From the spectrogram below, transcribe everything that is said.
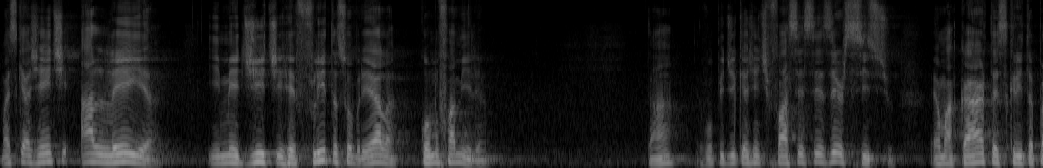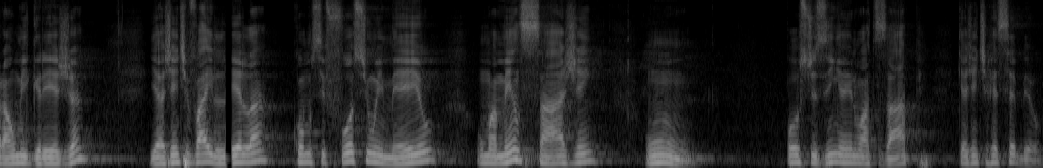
mas que a gente a leia e medite e reflita sobre ela como família. Tá? Eu vou pedir que a gente faça esse exercício. É uma carta escrita para uma igreja e a gente vai lê-la como se fosse um e-mail, uma mensagem, um postzinho aí no WhatsApp que a gente recebeu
